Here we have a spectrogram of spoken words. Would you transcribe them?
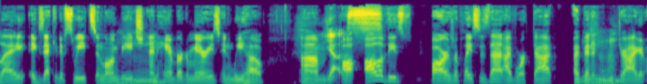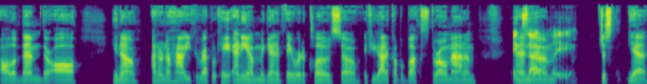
LA, Executive Suites in Long Beach, Mhm. and Hamburger Mary's in WeHo. Um, Yes. all, all of these bars are places that I've worked at. I've been in Mhm. drag at all of them. They're all, you know, I don't know how you could replicate any of them again if they were to close. So if you got a couple bucks, throw them at them. And, um, Exactly. Just, yeah,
